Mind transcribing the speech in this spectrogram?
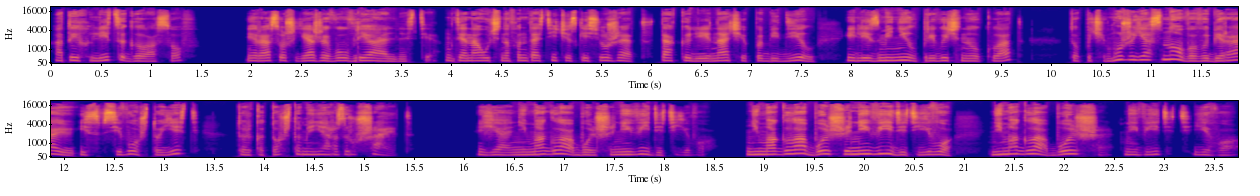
от их лиц и голосов. И раз уж я живу в реальности, где научно-фантастический сюжет так или иначе победил или изменил привычный уклад, то почему же я снова выбираю из всего, что есть, только то, что меня разрушает? Я не могла больше не видеть его. Не могла больше не видеть его. Не могла больше не видеть его.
